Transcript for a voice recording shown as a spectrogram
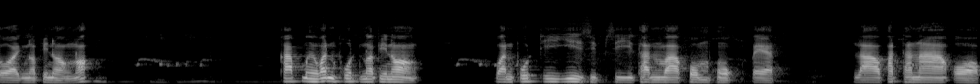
ต่ออีกเนาะพี่น้องเนาะครับเมื่อวันพุธเนาะพี่น้อง วันพุธที่24ธันวาคม68ลาวพัฒนาออก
